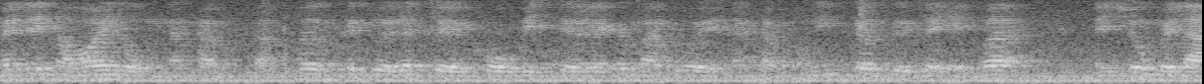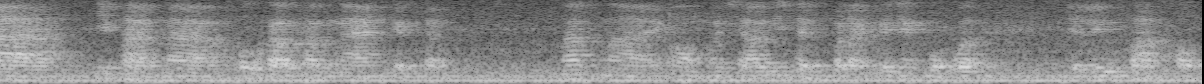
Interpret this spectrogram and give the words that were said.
ไม่ได้น้อยลงนะครับแต่เพิ่มขึ้นด้วยแล้วเจอโควิดเจออะไรขึ้นมาด้วยนะครับตรงนี้ก็คือจะเห็นว่าในช่วงเวลาที่ผ่านมาพวกเราทำงานกันแบบมากมายออกมาเช้านี้ท่านปลัดก็ยังบอกว่าอย่าลืมฝากขอบ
